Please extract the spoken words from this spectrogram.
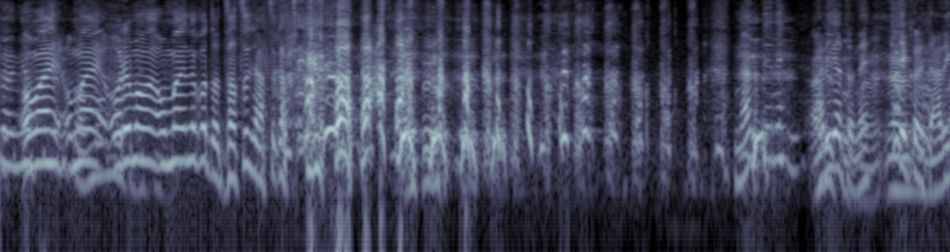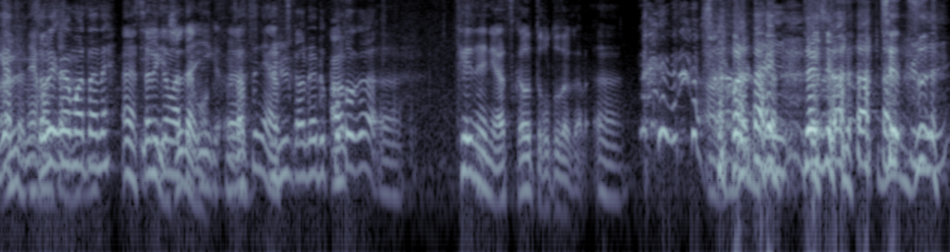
際にお前お前俺もお前のこと雑に扱ってるからなんてね ありがとう。ね。来てくれてありがとうね。それがまたねうん。それがまたいい雑に扱われることが丁寧に扱うってことだから。うん。大 大丈夫だ。じゃあず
